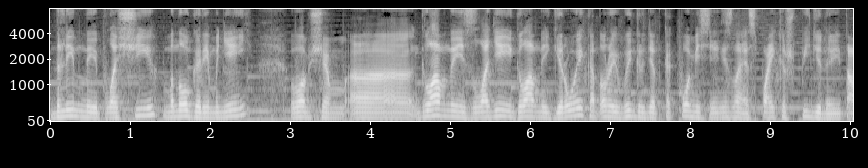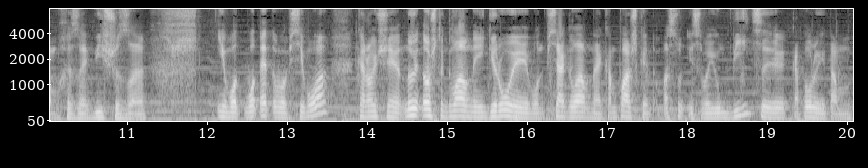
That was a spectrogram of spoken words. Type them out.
длинные плащи, много ремней. В общем, э, главный злодей, главный герой, который выглядит как помесь, я не знаю, Спайка Шпигеля и там хз Вишеза. И вот, вот этого всего, короче, ну и то, что главные герои, вот вся главная компашка, это по сути свои убийцы, которые там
